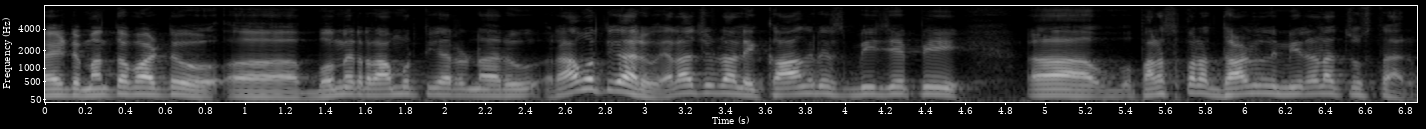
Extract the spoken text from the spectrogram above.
రైట్ మనతో పాటు బొమ్మెర రామూర్తి గారు ఉన్నారు. రామూర్తి గారు ఎలా చూడాలి? కాంగ్రెస్ బీజేపీ పరస్పర దాడులను మీరు ఎలా చూస్తారు?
